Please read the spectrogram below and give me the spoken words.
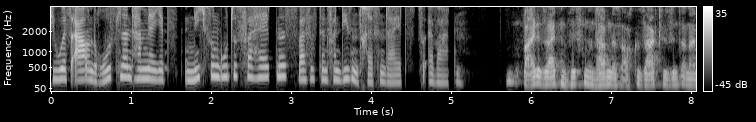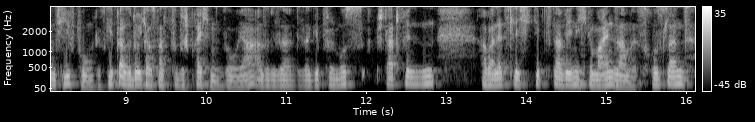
Die USA und Russland haben ja jetzt nicht so ein gutes Verhältnis. Was ist denn von diesem Treffen da jetzt zu erwarten? Beide Seiten wissen und haben das auch gesagt, sie sind an einem Tiefpunkt. Es gibt also durchaus was zu besprechen, so, ja. Also dieser, dieser Gipfel muss stattfinden. Aber letztlich gibt es da wenig Gemeinsames. Russland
